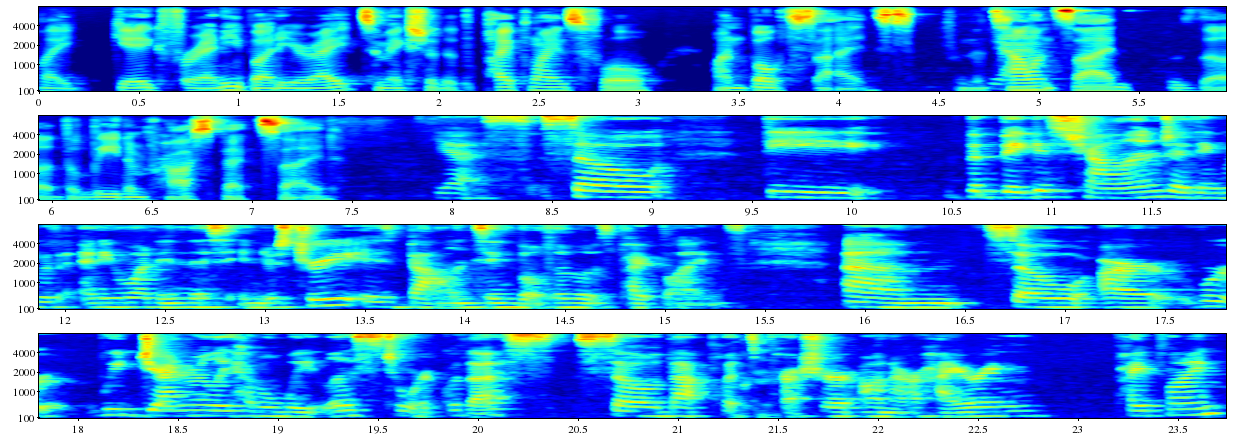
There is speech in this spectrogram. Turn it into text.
like gig for anybody, right? To make sure that the pipeline's full on both sides from the yeah. talent side the the lead and prospect side yes so the the biggest challenge i think with anyone in this industry is balancing both of those pipelines um, so our we're we generally have a wait list to work with us so that puts okay. pressure on our hiring pipeline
